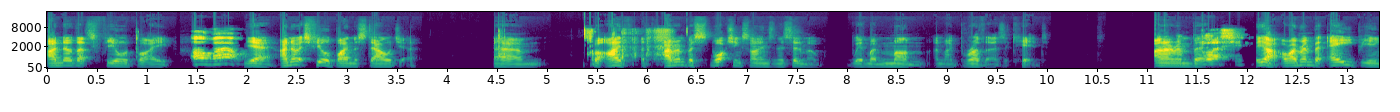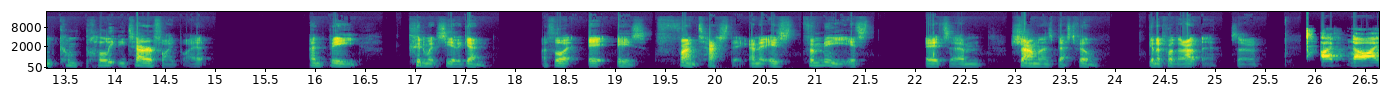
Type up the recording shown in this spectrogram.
I know that's fueled by Oh wow. yeah, I know it's fueled by nostalgia. Um, but I I remember watching Signs in the cinema with my mum and my brother as a kid, and I remember Bless you. yeah, oh, I remember a being completely terrified by it, and b couldn't wait to see it again. I thought it is fantastic, and it is for me it's it's um Shyamalan's best film. Gonna put that out there. So I no, I,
